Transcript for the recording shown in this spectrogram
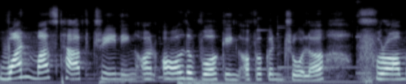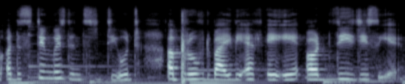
One must have training on all the working of a controller from a distinguished institute approved by the FAA or DGCA.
